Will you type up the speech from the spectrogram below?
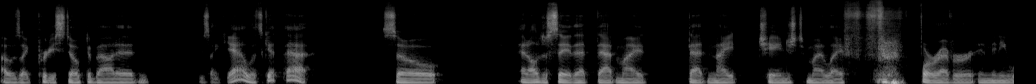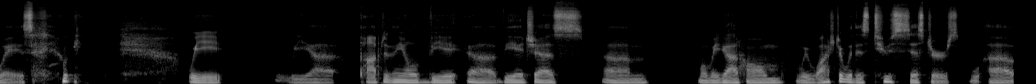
I was like pretty stoked about it. And he's like, yeah, let's get that. So, and I'll just say that that my that night changed my life forever in many ways. we, we uh, popped in the old v, uh, VHS um, when we got home. We watched it with his two sisters. Uh,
